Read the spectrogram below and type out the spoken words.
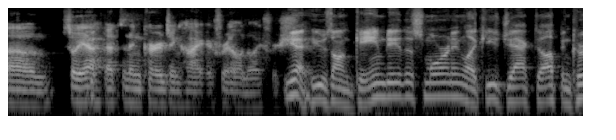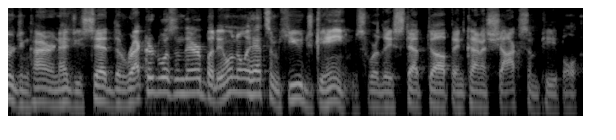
Um, so yeah, that's an encouraging hire for Illinois for sure. Yeah, he was on game day this morning. Like he's jacked up, encouraging hire. And as you said, the record wasn't there, but Illinois had some huge games where they stepped up and kind of shocked some people.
